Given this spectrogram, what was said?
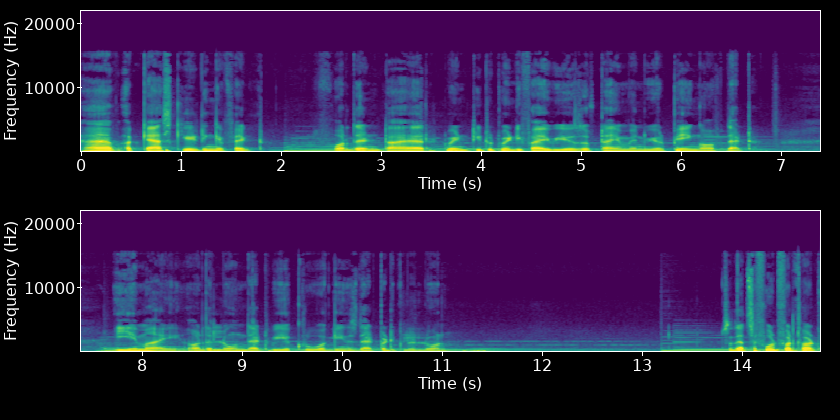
have a cascading effect for the entire 20 to 25 years of time when we are paying off that EMI or the loan that we accrue against that particular loan. So that's a food for thought.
